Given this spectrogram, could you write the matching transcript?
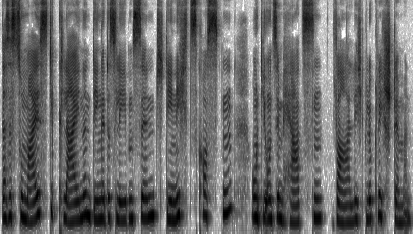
dass es zumeist die kleinen Dinge des Lebens sind, die nichts kosten und die uns im Herzen wahrlich glücklich stimmen.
